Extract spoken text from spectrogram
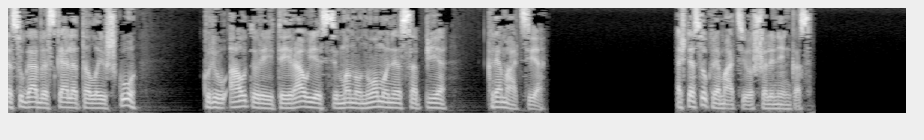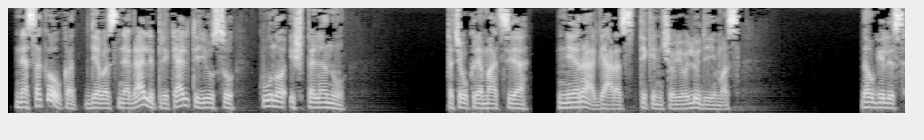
Esu gavęs keletą laiškų, kurių autoriai teiraujasi mano nuomonės apie kremaciją. Aš nesu kremacijos šalininkas. Nesakau, kad Dievas negali prikelti jūsų kūno iš pelenų. Tačiau kremacija nėra geras tikinčiojo liudijimas. Daugelis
